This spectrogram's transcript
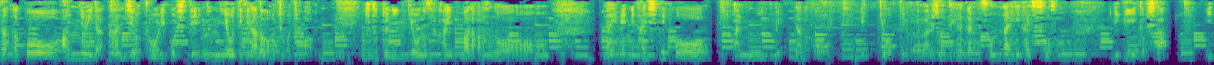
なんかこう、アンニュイな感じを通り越して、人形的なのがちょこちょこ人と人形の境、まあだからその、内面に対してこう、アンニなんかこう、越境というかエマルジョン的なんじゃなくて、存在に対してそもそも、リピートした一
